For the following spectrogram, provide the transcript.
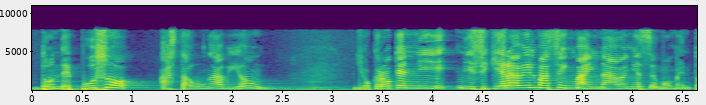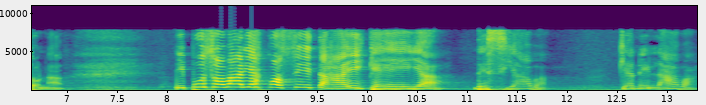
donde puso hasta un avión. Yo creo que ni, ni siquiera Vilma se imaginaba en ese momento nada. Y puso varias cositas ahí que ella deseaba, que anhelaba.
